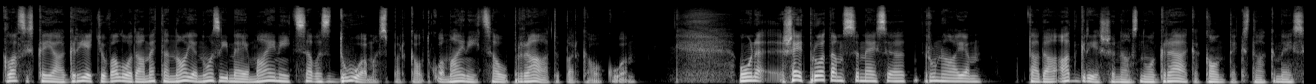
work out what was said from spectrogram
Klasiskajā grieķu valodā metanoja nozīmēja mainīt savas domas par kaut ko, mainīt savu prātu par kaut ko. Un šeit, protams, mēs eh, runājam tādā atgriešanās no grēka kontekstā, ka mēs,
